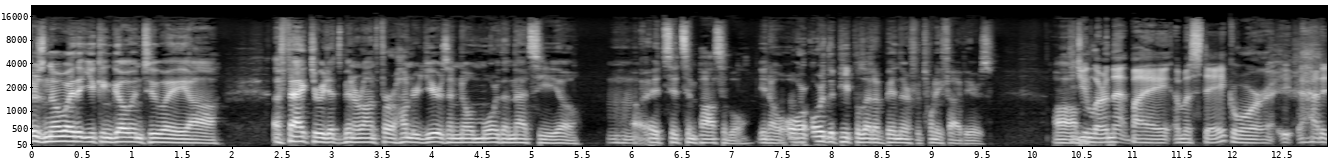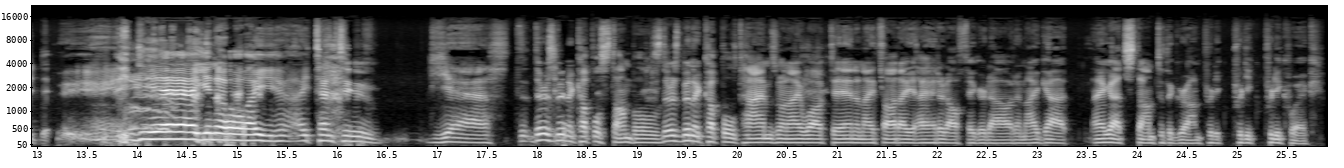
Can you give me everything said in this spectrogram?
There's no way that you can go into a uh, a factory that's been around for hundred years and know more than that CEO. Mhm. Uh, it's it's impossible, you know, or or the people that have been there for 25 years. Um, Did you learn that by a mistake, or how did? yeah, you know, I I tend to yeah. th- There's been a couple stumbles. There's been a couple times when I walked in and I thought I, I had it all figured out, and I got I got stomped to the ground pretty pretty pretty quick.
